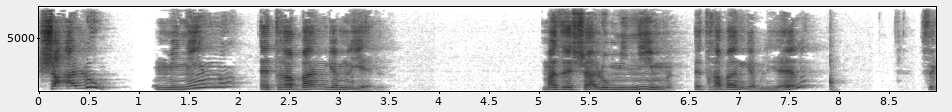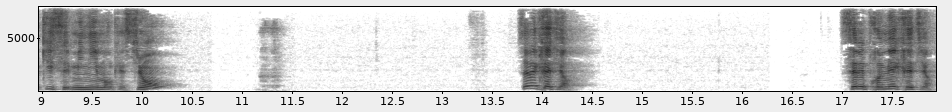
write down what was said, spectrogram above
Sha'alou minim et Rabban Gamliel. Minim et Rabban Gamliel. C'est qui ces minimes en question C'est les chrétiens. C'est les premiers chrétiens.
